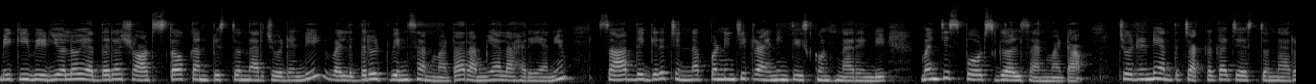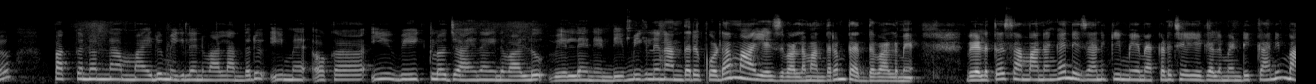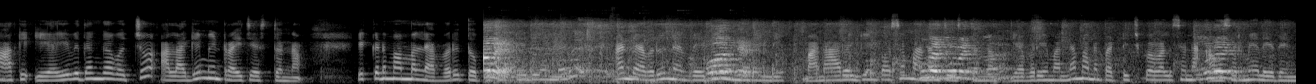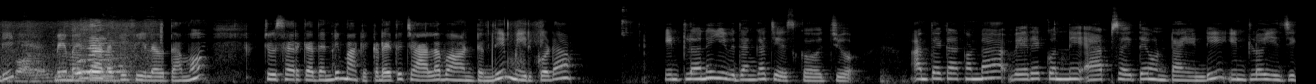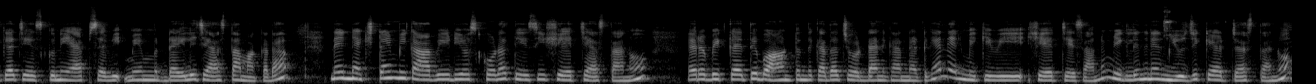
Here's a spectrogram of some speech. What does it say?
మీకు ఈ వీడియోలో ఇద్దరు షార్ట్స్తో కనిపిస్తున్నారు చూడండి. వాళ్ళిద్దరూ ట్విన్స్ అనమాట రమ్య లహరి అని. సార్ దగ్గర చిన్నప్పటి నుంచి ట్రైనింగ్ తీసుకుంటున్నారండి. మంచి స్పోర్ట్స్ గర్ల్స్ అనమాట చూడండి ఎంత చక్కగా చేస్తున్నారో. పక్కనున్న అమ్మాయిలు మిగిలిన వాళ్ళందరూ ఈ ఒక ఈ వీక్లో జాయిన్ అయిన వాళ్ళు వెళ్ళానండి. మిగిలిన అందరూ కూడా మా ఏజ్ వాళ్ళం. అందరం పెద్దవాళ్ళమే. వీళ్ళతో సమానంగా నిజానికి మేము ఎక్కడ చేయగలమండి? కానీ మాకు ఏ విధంగా వచ్చో అలాగే మేము ట్రై చేస్తున్నాం. ఇక్కడ మమ్మల్ని ఎవరు తప్పు పెట్టేది ఉండరు. అండ్ ఎవరు నవ్వేది ఉండరండి. మన ఆరోగ్యం కోసం మనం చేస్తున్నాం. ఎవరేమన్నా మనం పట్టించుకోవాల్సిన అవసరమే లేదండి. మేమైతే అలాగే ఫీల్ అవుతాము. చూసారు కదండి మాకు ఇక్కడైతే చాలా బాగుంటుంది మీరు కూడా ఇంట్లోనే ఈ విధంగా చేసుకోవచ్చు. అంతేకాకుండా వేరే కొన్ని యాప్స్ అయితే ఉంటాయండి ఇంట్లో ఈజీగా చేసుకునే యాప్స్ అవి. మేము డైలీ చేస్తాం అక్కడ. నేను నెక్స్ట్ టైం మీకు ఆ వీడియోస్ కూడా తీసి షేర్ చేస్తాను. ఎరోబిక్ అయితే బాగుంటుంది కదా చూడడానికి అన్నట్టుగా నేను మీకు ఇవి షేర్ చేశాను. మిగిలింది నేను మ్యూజిక్ యాడ్ చేస్తాను.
